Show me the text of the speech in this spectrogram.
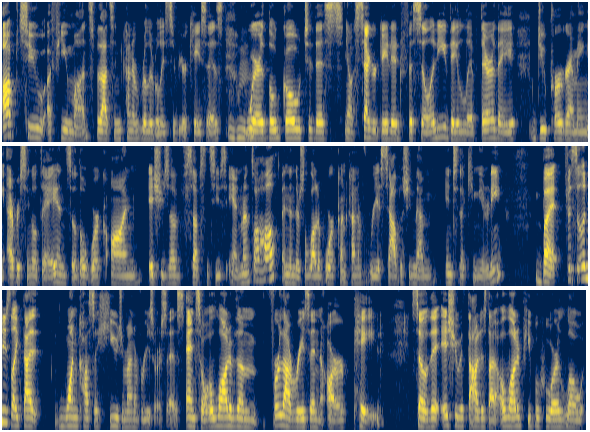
up to a few months, but that's in kind of really really severe cases Mhm. where they'll go to this, you know, segregated facility. They live there. They do programming every single day and so they'll work on issues of substance use and mental health and then there's a lot of work on kind of reestablishing them into the community. But facilities like that, one costs a huge amount of resources. And so a lot of them, for that reason, are paid. So the issue with that is that a lot of people who are low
